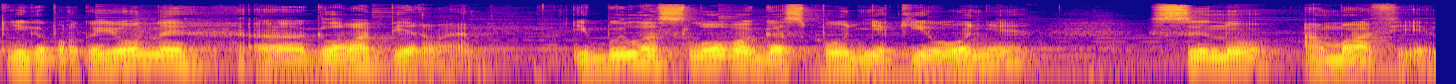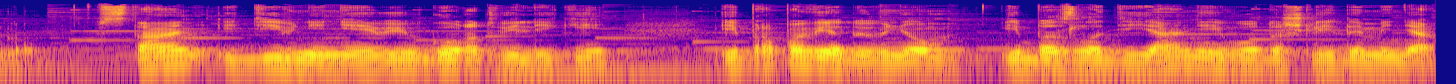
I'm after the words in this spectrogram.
книга пророка Ионы, э, глава 1. «И было слово Господне к Ионе, сыну Амафиину, Встань, иди в Ниневию, город великий, и проповедуй в нем, ибо злодеяния его дошли до меня.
